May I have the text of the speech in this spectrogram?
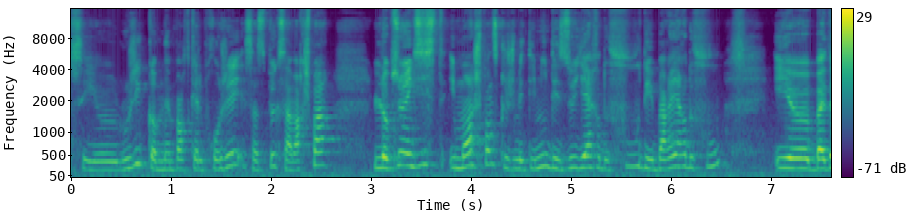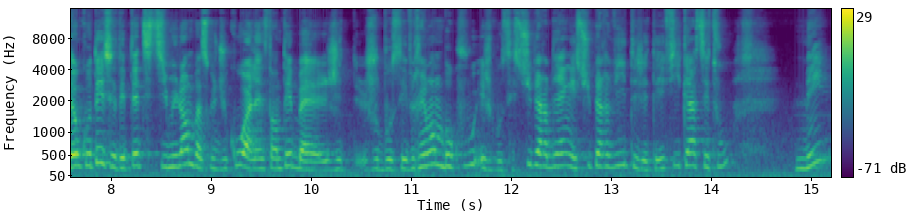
c'est euh, logique comme n'importe quel projet, ça se peut que ça marche pas. L'option existe. Et moi, je pense que je m'étais mis des œillères de fou, des barrières de fou. Et euh, bah, d'un côté, c'était peut-être stimulant parce que du coup, à l'instant T, bah, je bossais vraiment beaucoup et je bossais super bien et super vite et j'étais efficace et tout. Mais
